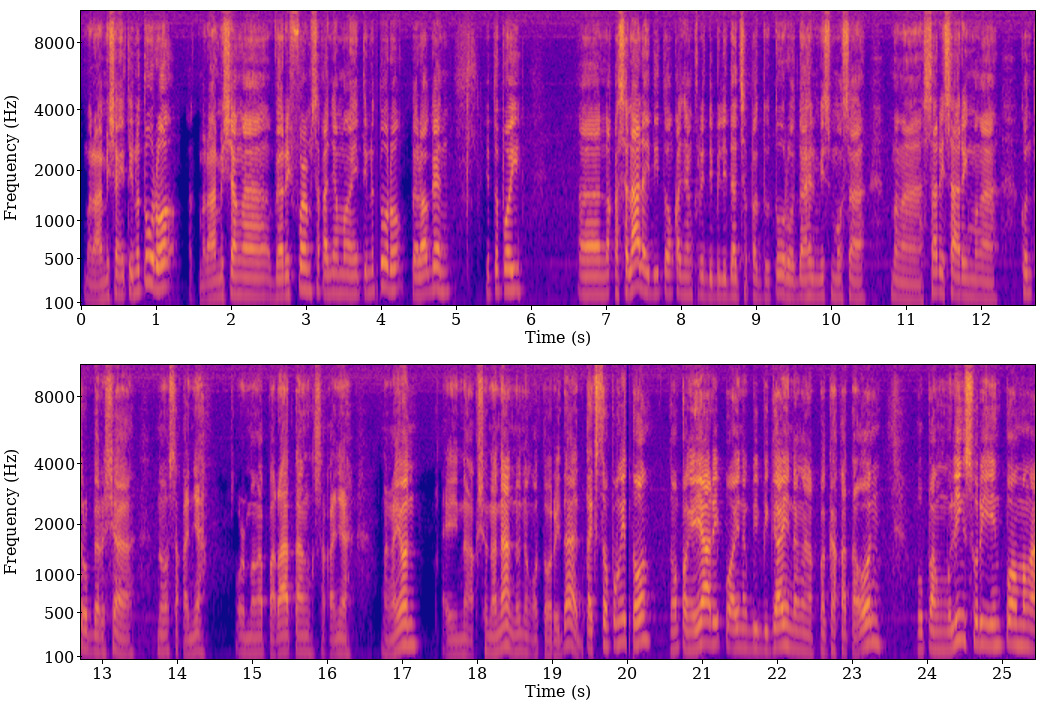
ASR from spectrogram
marami siyang itinuturo at marami siyang uh, very firm sa kanyang mga itinuturo. Pero again ito po ay uh, nakasalalay dito ang kanyang kredibilidad sa pagtuturo dahil mismo sa mga sari-saring mga kontrobersya no sa kanya or mga paratang sa kanya na ngayon ay naaksyonan na no, ng otoridad. Teksto pong ito, no, ang pangyayari po ay nagbibigay ng uh, pagkakataon upang muling suriin po ang mga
